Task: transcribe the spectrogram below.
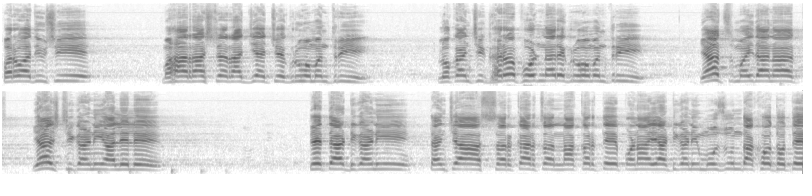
परवा दिवशी महाराष्ट्र राज्याचे गृहमंत्री लोकांची घरं फोडणारे गृहमंत्री याच मैदानात याच ठिकाणी आलेले ते त्या ठिकाणी त्यांच्या सरकारचा नाकर्तेपणा या ठिकाणी मोजून दाखवत होते.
